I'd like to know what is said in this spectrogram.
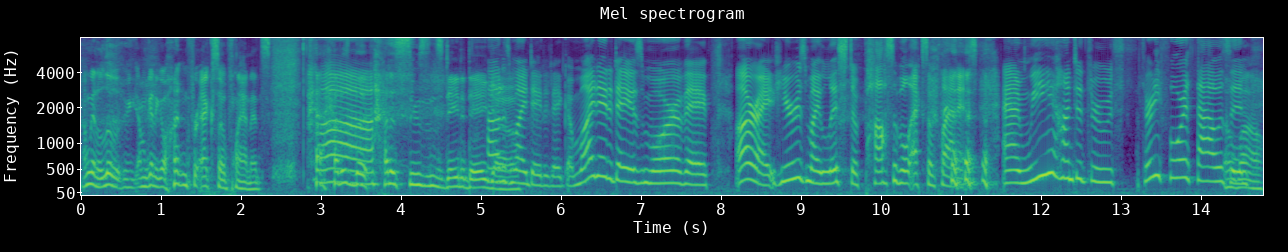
I'm gonna look, I'm gonna go hunting for exoplanets. how does the, ah. how does Susan's day to day go? How does my day to day go? My day to day is more of a, all right, here's my list of possible exoplanets. and we hunted through 34,000 Oh, wow.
